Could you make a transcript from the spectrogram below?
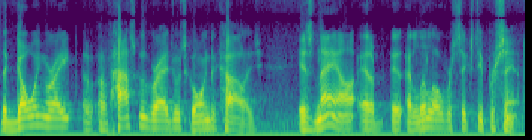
the going rate of, of high school graduates going to college is now at a, a little over 60%,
